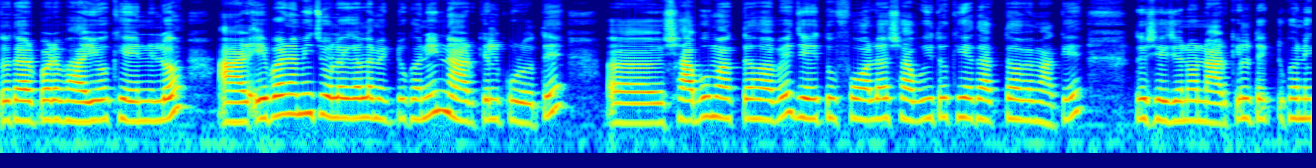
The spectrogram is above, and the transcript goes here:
তো তারপরে ভাইও খেয়ে নিল। আর এবার আমি চলে গেলাম একটুখানি নারকেল কুড়োতে। সাবু মাখতে হবে, যেহেতু ফল আর সাবুই তো খেয়ে থাকতে হবে মাকে। তো সেই জন্য নারকেলটা একটুখানি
